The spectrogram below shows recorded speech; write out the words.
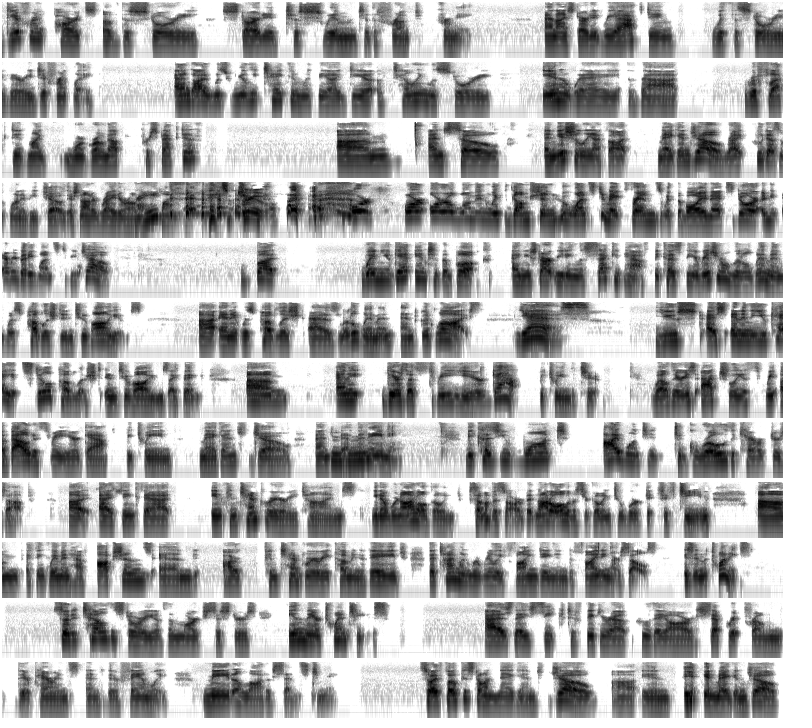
different parts of the story started to swim to the front for me. And I started reacting with the story very differently. And I was really taken with the idea of telling the story in a way that reflected my more grown up perspective. Um, and so initially I thought, Meg and Jo, right? Who doesn't want to be Jo? There's not a writer on right? the planet. It's true. or or or a woman with gumption who wants to make friends with the boy next door. I mean, everybody wants to be Jo. But when you get into the book and you start reading the second half, because the original Little Women was published in two volumes, uh, and it was published as Little Women and Good Wives. Yes. You st- as and in the UK, it's still published in two volumes, I think. Um, and it there's a three year gap between the two. Well, there is actually a three about a three year gap between Meg and Jo and mm-hmm. Beth and Amy because you want I wanted to grow the characters up. Uh, I think that in contemporary times, you know, we're not all going, some of us are, but not all of us are going to work at 15. Um, I think women have options and our contemporary coming of age, the time when we're really finding and defining ourselves is in the 20s. So to tell the story of the March sisters in their 20s as they seek to figure out who they are separate from their parents and their family made a lot of sense to me. So I focused on Meg and Jo uh, in in Meg and Jo,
